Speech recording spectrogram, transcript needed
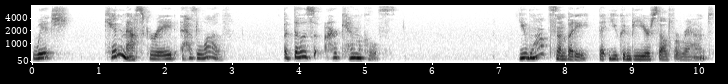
which can masquerade as love. But those are chemicals. You want somebody that you can be yourself around,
